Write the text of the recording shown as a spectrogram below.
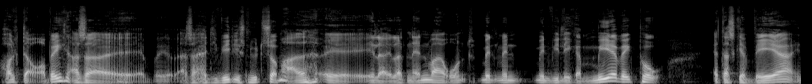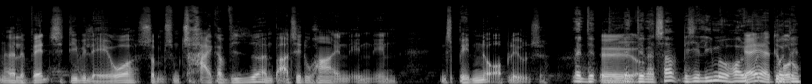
holdt op, ikke? Altså, øh, altså har de virkelig snydt så meget, øh, eller, eller den anden vej rundt. Men, men, men vi lægger mere vægt på, at der skal være en relevans i det, vi laver, som, som trækker videre, end bare til, at du har en, en, en, en spændende oplevelse. Men vil, øh, men vil man så, hvis jeg lige må holde ja, ja, på, på, det,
